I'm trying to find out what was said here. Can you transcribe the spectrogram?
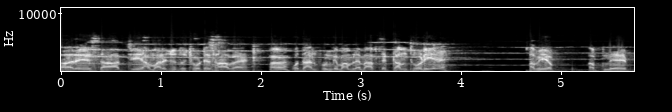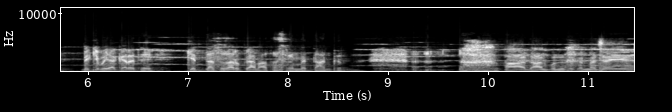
अरे साहब जी हमारे जो तो छोटे साहब हैं हाँ? वो दान पुण्य के मामले में आपसे कम थोड़ी है। अभी अप, अपने विक्की भैया कह रहे थे कि दस हज़ार रुपया अनाथ आश्रम में दान करना हाँ। दान पुण्य तो करना चाहिए।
